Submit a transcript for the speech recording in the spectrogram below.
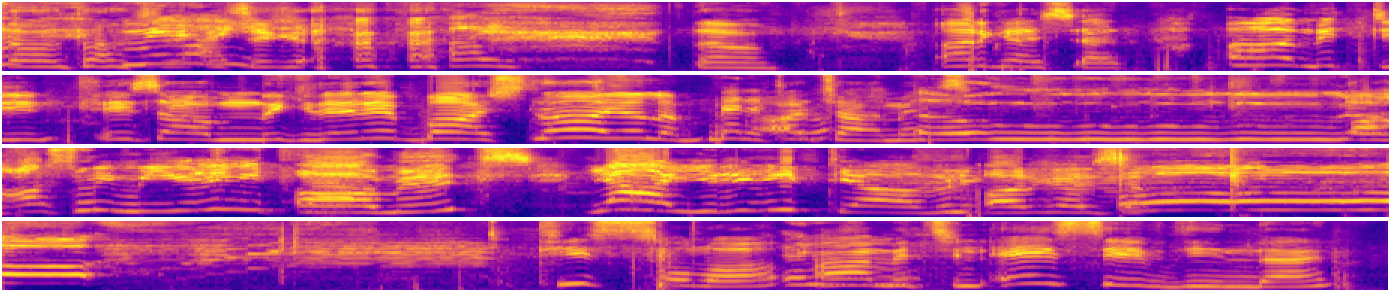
tamam tamam şaka şaka. Hayır. tamam. Arkadaşlar Ahmet'in hesabındakilere başlayalım. Ben. Aç Ahmet. Ya Aç. Asmin bir yürü git. Ahmet. Ya yürü git ya. Ne? Arkadaşlar Oo. Tiz Solo Ahmet'in en sevdiğinden.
